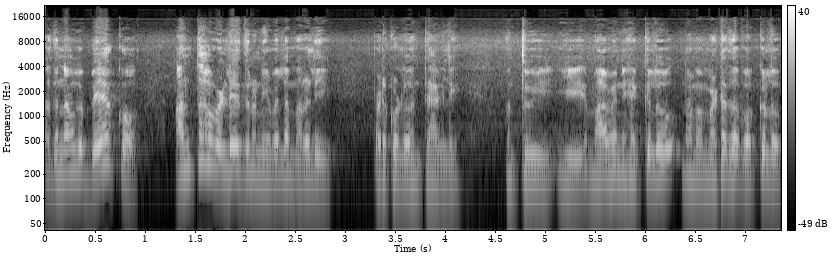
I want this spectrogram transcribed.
ಅದು ನಮಗೆ ಬೇಕೋ, ಅಂತಹ ಒಳ್ಳೆಯದನ್ನು ನೀವೆಲ್ಲ ಮರಳಿ ಪಡ್ಕೊಳ್ಳುವಂತೆ ಆಗಲಿ ಮತ್ತು ಈ- ಈ ಮಾವಿನ ಹೆಕ್ಕಲು, ನಮ್ಮ ಮಠದ ಬೊಕ್ಕಲು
